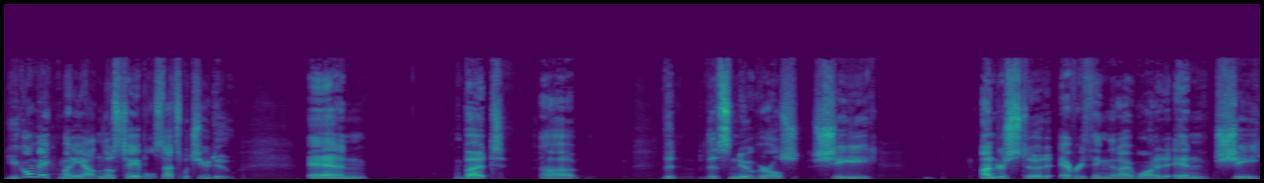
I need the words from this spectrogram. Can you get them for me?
You go make money out in those tables. That's what you do. And but uh the this new girl she understood everything that I wanted and she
